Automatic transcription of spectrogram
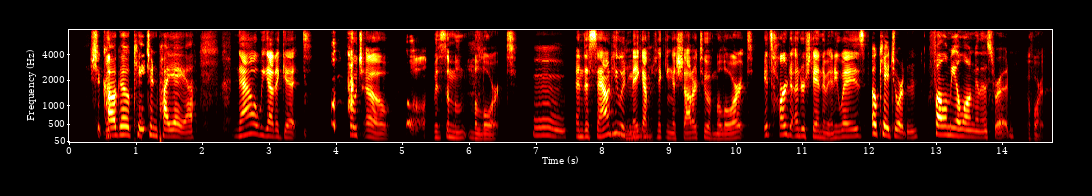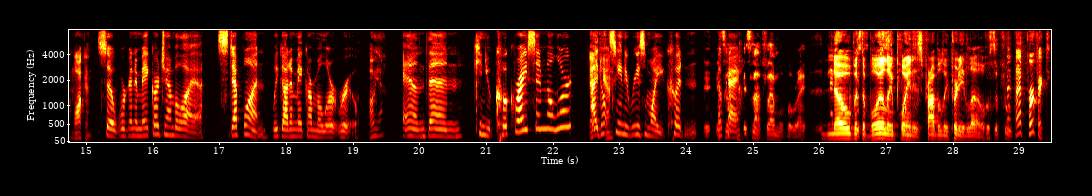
Chicago Cajun paella. Now we got to get Coach O with some Malort. Mm. And the sound he would make Mm. after taking a shot or two of Malort, it's hard to understand him anyways. Okay, Jordan, follow me along on this road. Go for it. I'm walking. So we're gonna make our jambalaya. Step one, we got to make our malort roux. Oh yeah. And then, can you cook rice in malort? Yeah, I don't can. see any reason why you couldn't. It's Okay. Not, it's not flammable, right? No, but the boiling point is probably pretty low. What's the proof? That's perfect.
